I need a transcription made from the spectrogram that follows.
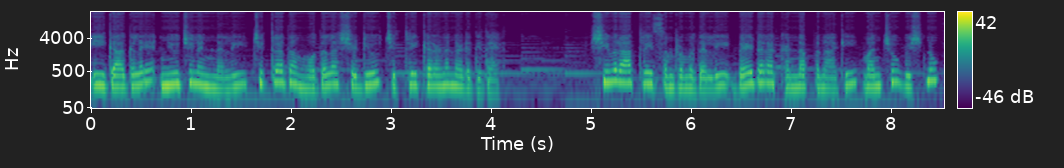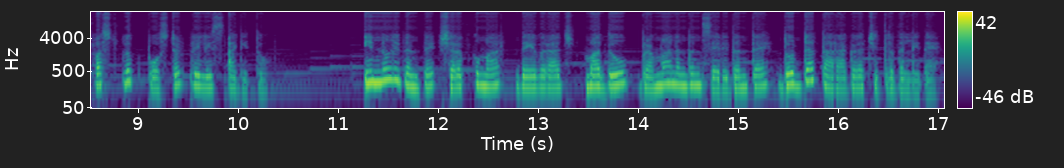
ಈಗಾಗಲೇ ನ್ಯೂಜಿಲೆಂಡ್ನಲ್ಲಿ ಚಿತ್ರದ ಮೊದಲ ಶೆಡ್ಯೂಲ್ ಚಿತ್ರೀಕರಣ ನಡೆದಿದೆ. ಶಿವರಾತ್ರಿ ಸಂಭ್ರಮದಲ್ಲಿ ಬೇಡರ ಕಣ್ಣಪ್ಪನಾಗಿ Manchu Vishnu first look poster release ಆಗಿತ್ತು. ಇನ್ನುಳಿದಂತೆ ಶರತ್ ಕುಮಾರ್ ದೇವರಾಜ್, ಮಧು, ಬ್ರಹ್ಮಾನಂದನ್ ಸೇರಿದಂತೆ ದೊಡ್ಡ ತಾರಾಗಳ ಚಿತ್ರದಲ್ಲಿದೆ.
